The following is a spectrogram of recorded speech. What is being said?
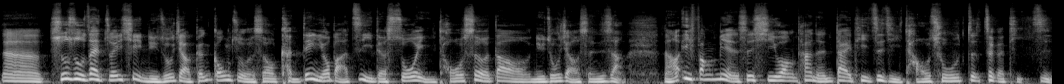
那叔叔在追缉女主角跟公主的时候，肯定有把自己的缩影投射到女主角身上。然后一方面是希望她能代替自己逃出这这个体制，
